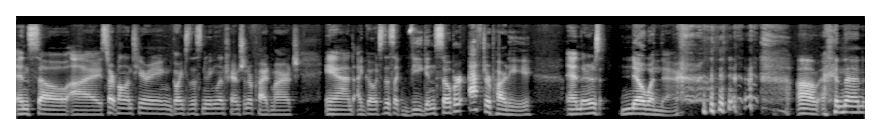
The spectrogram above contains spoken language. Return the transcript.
And so I start volunteering, going to this New England Transgender Pride March, and I go to this like vegan sober after party, and there's no one there. um, and then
